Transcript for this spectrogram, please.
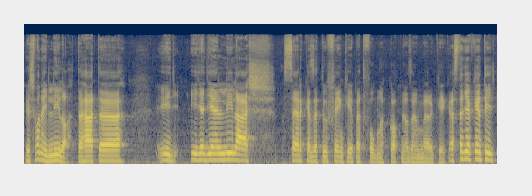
és van egy lila. Tehát e, így, így egy ilyen lilás szerkezetű fényképet fognak kapni az emberkék. Ezt egyébként így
